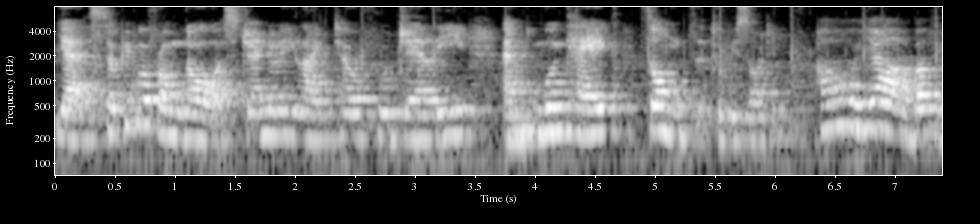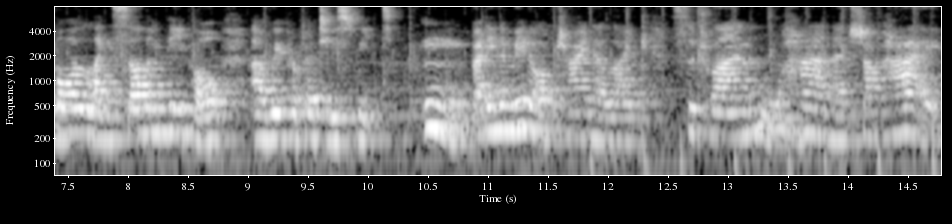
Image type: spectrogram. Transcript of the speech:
Yes, so people from North generally like tofu jelly and mooncake, 粽子 to be salty. Oh yeah, but for like Southern people, uh, we prefer to be sweet. Mm, but in the middle of China, like Sichuan, Wuhan, and Shanghai,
